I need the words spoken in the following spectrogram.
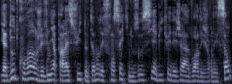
Il y a d'autres coureurs, je vais venir par la suite, notamment des Français qui nous ont aussi habitués déjà à avoir des journées sans.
